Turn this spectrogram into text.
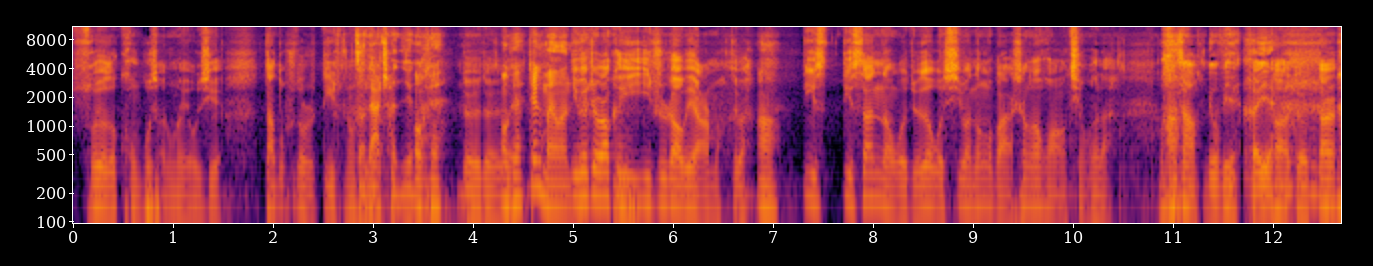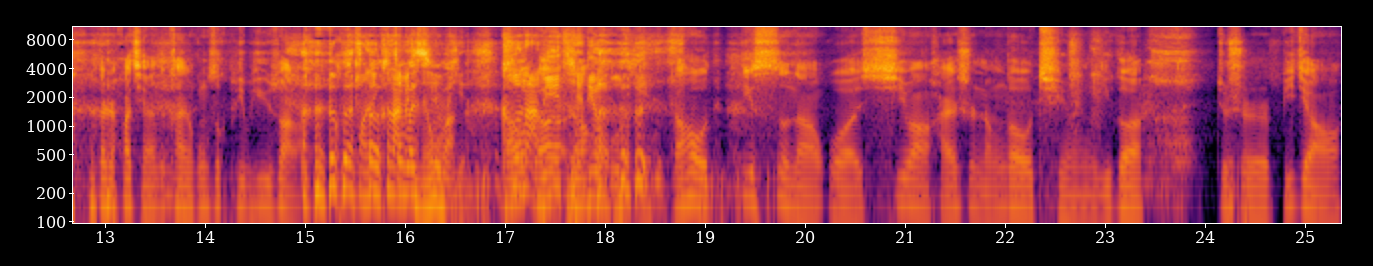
所有的恐怖小众的游戏，大多数都是第一人称视增加。沉浸。OK 对对对对 OK，这个没问题。因为这玩意儿可以移植到 VR 嘛，对吧？啊，第第三呢，我觉得我希望能够把山岗晃请回来 我操，牛逼，可以！啊，对，但是但是花钱就看公司批不批预算了。我放心，科纳这比么细吗？肯定不批，科纳比铁定不批。然后第四呢，我希望还是能够请一个，就是比较，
